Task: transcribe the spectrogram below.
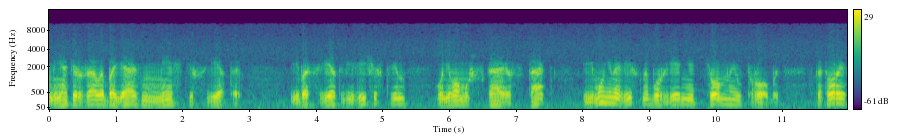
меня терзала боязнь мести света, ибо свет величествен, у него мужская стать, и ему ненавистно бурление темной утробы, которой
